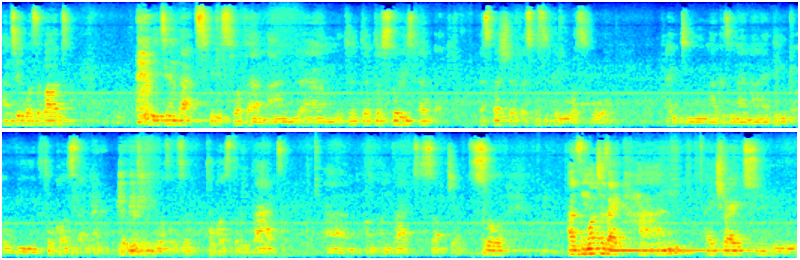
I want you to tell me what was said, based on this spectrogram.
And so it was about creating that space for them, and um, the, the, the, stories, uh, especially specifically, was for i-D magazine, and, and I think we focused, and the interview was also focused on that, um, on, on that subject. So as much as I can, I try to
